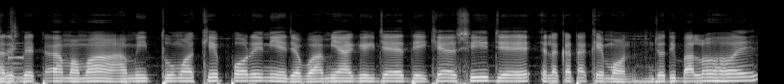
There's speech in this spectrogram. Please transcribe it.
আরে বেটা মামা আমি তোমাকে পরে নিয়ে যাব। আমি আগে যেয়ে দেখে আসি যে এলাকাটা কেমন। যদি ভালো হয়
